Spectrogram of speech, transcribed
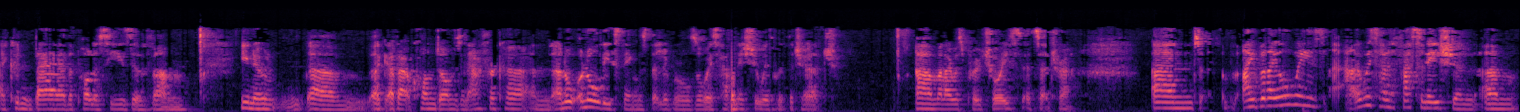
I couldn't bear the policies of, um, you know, um, like about condoms in Africa and and all, and all, these things that liberals always have an issue with with the church. Um, and I was pro-choice, etc. And I, but I always, I always had a fascination um,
